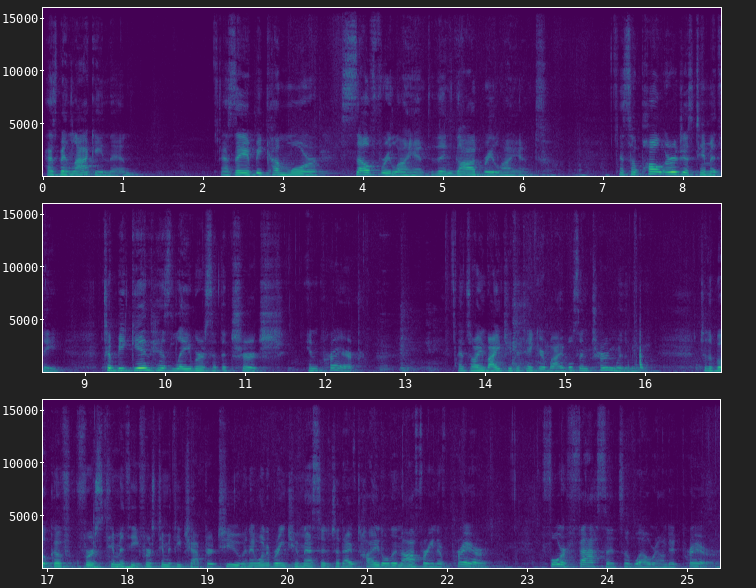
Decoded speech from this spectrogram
has been lacking then, as they have become more self reliant than God reliant. And so Paul urges Timothy to begin his labors at the church in prayer. And so I invite you to take your Bibles and turn with me to the book of 1 Timothy, 1 Timothy chapter 2. And I want to bring to you a message that I've titled An Offering of Prayer four facets of well rounded prayer.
